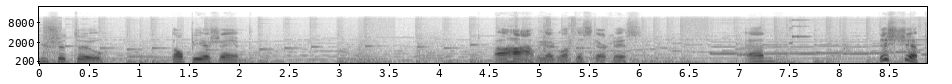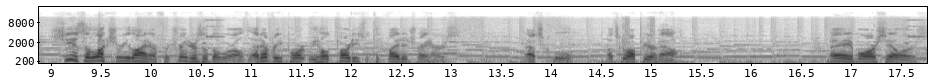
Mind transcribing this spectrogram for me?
you should too. Don't be ashamed. Aha, we gotta go up this staircase. And this ship, she is a luxury liner for trainers of the world. At every port, we hold parties with invited trainers. That's cool. Let's go up here now. Hey, more sailors.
